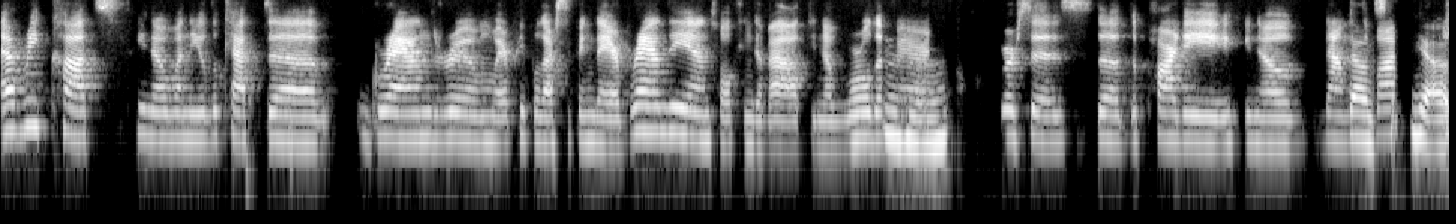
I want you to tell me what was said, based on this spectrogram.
every cut, you know, when you look at the grand room where people are sipping their brandy and talking about, you know, world affairs mm-hmm. versus the the party, you know, down, down at the bottom. Yeah.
